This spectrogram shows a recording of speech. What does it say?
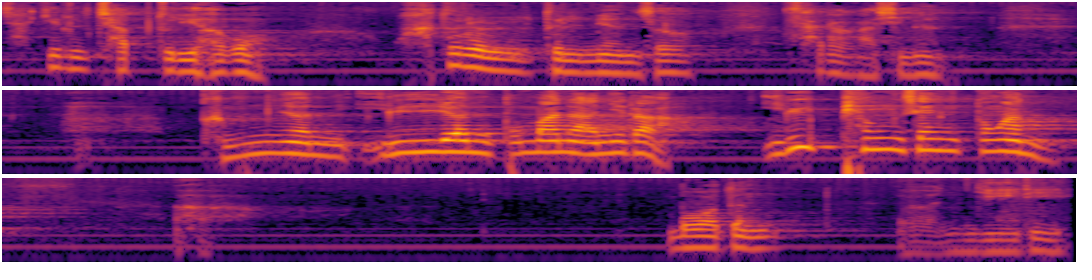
자기를 잡두리하고 화두를 들면서 살아가시면 금년 1년뿐만 아니라 일평생 동안 어, 모든 어, 일이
